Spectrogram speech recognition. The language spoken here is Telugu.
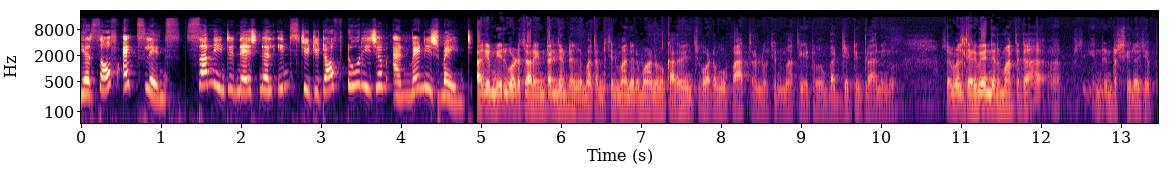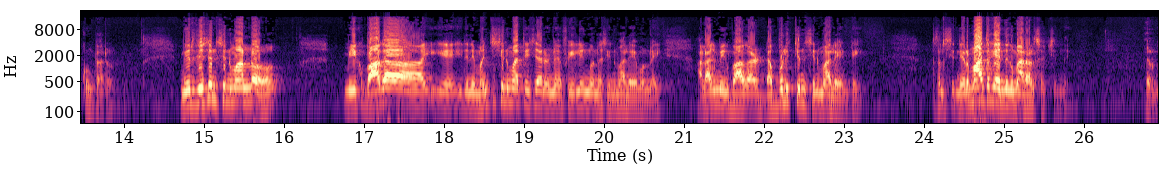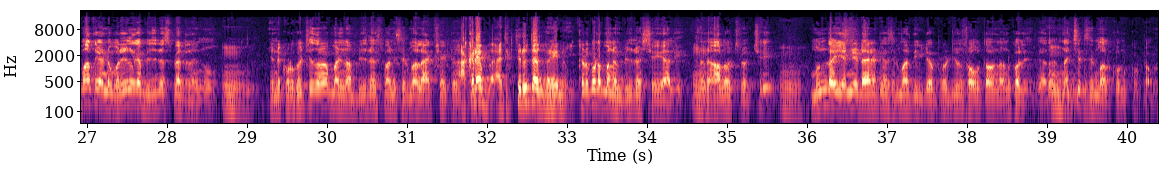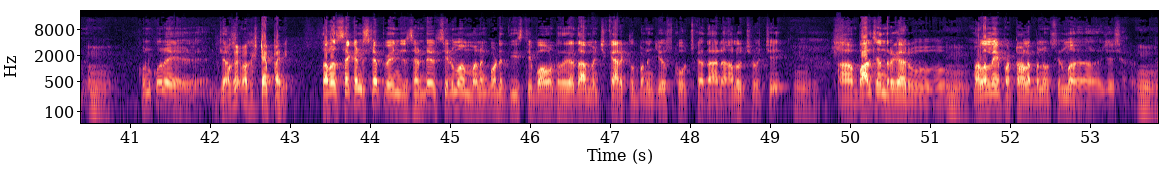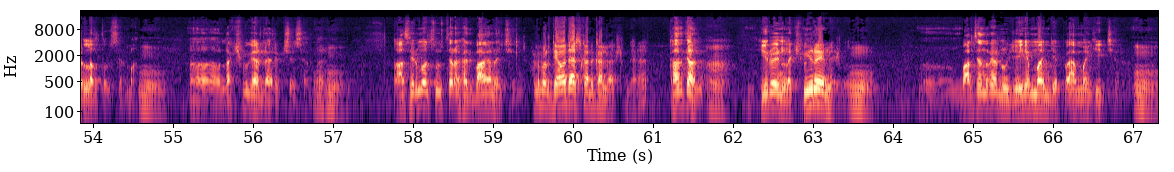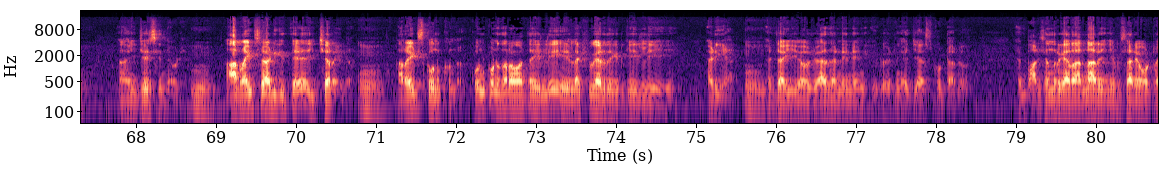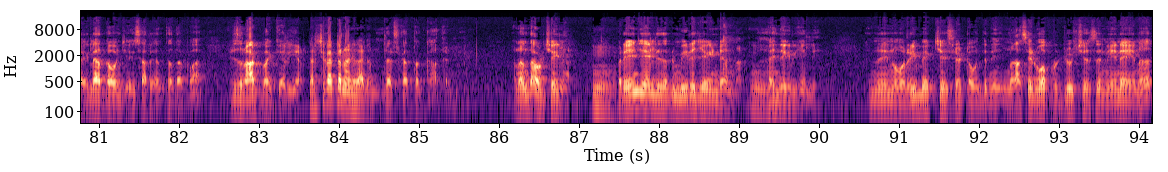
Years of excellence Sun international institute of tourism and management అలాగే మీరు కూడా చాలా ఇంటెలిజెంట్ నిర్మాత అంటే సినిమా నిర్మాణం కథ ఎంచుకోవడము పాత్రలు సినిమా తీయటం బడ్జెటింగ్ ప్లానింగ్ సో మిమ్మల్ని తెలివైన నిర్మాతగా uh, ఇండస్ట్రీలో చెప్పుకుంటారు. మీరు తీసిన సినిమాల్లో మీకు బాగా ఇది మంచి సినిమా తీశారనే ఫీలింగ్ ఉన్న సినిమాలు ఏమున్నాయి? అలాగే మీకు బాగా డబ్బులు ఇచ్చిన సినిమాలు ఏంటి? అసలు నిర్మాతగా ఎందుకు మారాల్సి వచ్చింది నిర్మాత కంటే ఒరిజినల్గా బిజినెస్ మ్యాన్ నేను. నేను ఇక్కడికి వచ్చిన తర్వాత మళ్ళీ నా బిజినెస్ మ్యాన్ సినిమాలు యాక్ట్ చేయటం. అక్కడే అది తిరుగుతుంది బ్రెయిన్. ఇక్కడ కూడా మనం బిజినెస్ చేయాలి అనే ఆలోచన వచ్చి ముందు అవన్నీ డైరెక్ట్గా సినిమా దిగి ప్రొడ్యూసర్ అవుతామని అనుకోలేదు కదా. నచ్చిన సినిమాలు కొనుక్కుంటాం కొనుక్కొని. ఒక స్టెప్ అది. తర్వాత సెకండ్ స్టెప్ ఏం చేశారంటే సినిమా మనం కూడా తీస్తే బాగుంటుంది కదా మంచి క్యారెక్టర్ మనం చేసుకోవచ్చు కదా అనే ఆలోచన వచ్చి బాలచంద్ర గారు మళ్ళలే పట్టాల మనం సినిమా చేశారు పిల్లలతో సినిమా. లక్ష్మి గారు డైరెక్ట్ చేశారు దాన్ని. ఆ సినిమా చూస్తే నాకు అది బాగా నచ్చింది. అంటే మన దేవదాస్ కనకాల లక్ష్మి గారా? కాదు కాదు. హీరోయిన్ లక్ష్మి. హీరోయిన్ లక్ష్మి. బాలచంద్ర గారు నువ్వు చేయమ్మా అని చెప్పి ఆ అమ్మాయికి ఇచ్చారు. ఆయన చేసింది ఆవిడ. ఆ రైట్స్ అడిగితే ఇచ్చారు ఆయన. ఆ రైట్స్ కొనుక్కున్నా. కొనుక్కున్న తర్వాత వెళ్ళి లక్ష్మి గారి దగ్గరికి వెళ్ళి అడిగా. అయితే అయ్యో కాదండి నేను హీరోయిన్గా చేసుకుంటాను. బాలచంద్ర గారు అన్నారని చెప్పి సరే ఒక ట్రైల్ వేద్దామని చేశారు ఎంత తప్ప it is not my career దర్శకత్వం నాది కాదన్న దర్శకత్వం కాదండి. అనంతా ఆవిడ చేయలే. మరి ఏం చేయలేదంటే మీరే చేయండి అన్న. ఆయన దగ్గరికి వెళ్ళి. నేను రీమేక్ చేసేటట్టు అవుద్ది. నేను నా సినిమా ప్రొడ్యూస్ చేసి నేనే అయినా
